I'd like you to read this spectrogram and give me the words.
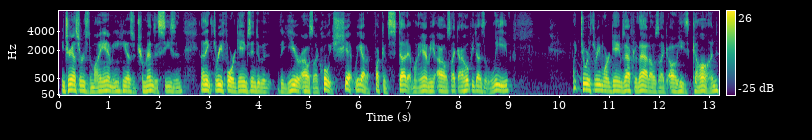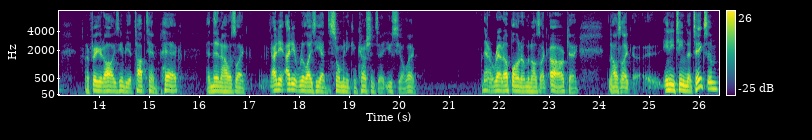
He transfers to Miami. He has a tremendous season. I think three, four games into the year, I was like, "Holy shit, we got a fucking stud at Miami." I was like, "I hope he doesn't leave." Like two or three more games after that, I was like, "Oh, he's gone." I figured, oh, he's going to be a top 10 pick. And then I was like, I didn't, I didn't realize he had so many concussions at UCLA. Then I read up on him and I was like, oh, okay. And I was like, uh, any team that takes him,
